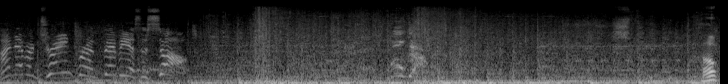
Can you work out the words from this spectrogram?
I never trained for amphibious assault. Move out! Oh,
